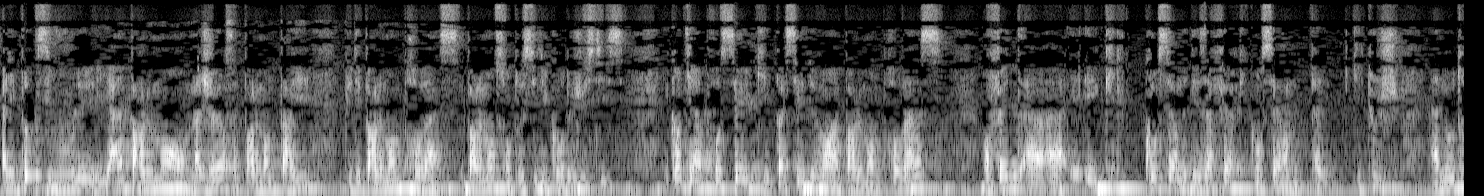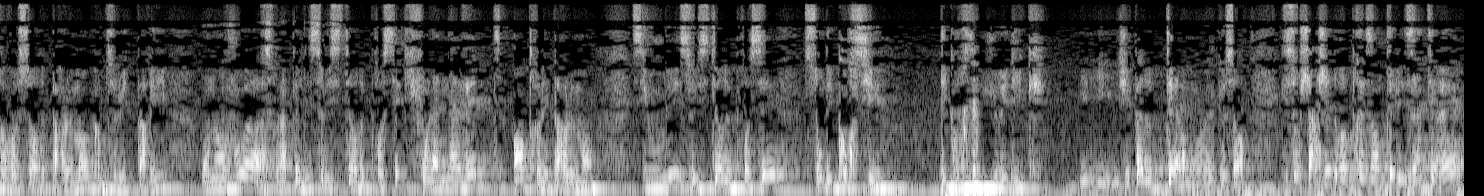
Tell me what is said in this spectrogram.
à l'époque, si vous voulez, il y a un parlement majeur, c'est le parlement de Paris, puis des parlements de province. Les parlements sont aussi des cours de justice. Et quand il y a un procès qui est passé devant un parlement de province, en fait, et qui concerne des affaires qui concernent, qui touchent un autre ressort de Parlement, comme celui de Paris, on envoie ce qu'on appelle des solliciteurs de procès qui font la navette entre les parlements. Si vous voulez, les solliciteurs de procès sont des coursiers, des coursiers juridiques, j'ai pas d'autre terme en quelque sorte, qui sont chargés de représenter les intérêts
